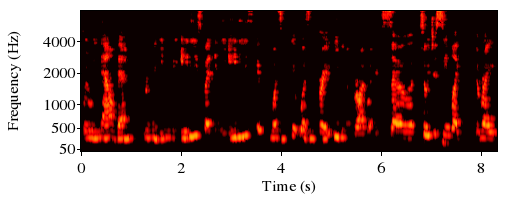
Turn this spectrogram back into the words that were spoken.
clearly now than were making in the 80s. But in the 80s, it wasn't it wasn't great even on Broadway. So so it just seemed like the right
